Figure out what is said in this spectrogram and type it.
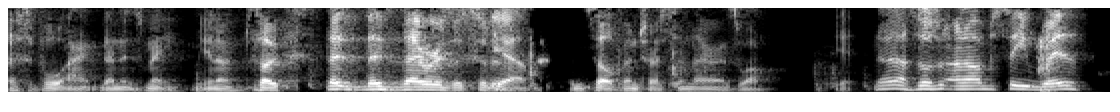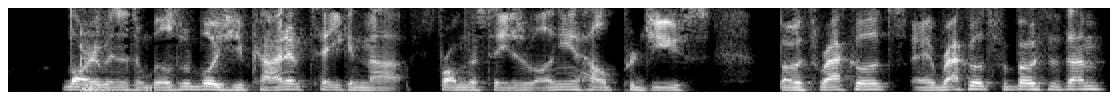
a support act, then it's me, you know. So there's, there's there is a sort of Yeah. some self interest in there as well. Yeah, no, that's awesome. And obviously, with Lottery Winners and Wilswood Buoys, you've kind of taken that from the stage as well, and you helped produce both records, uh, records for both of them.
